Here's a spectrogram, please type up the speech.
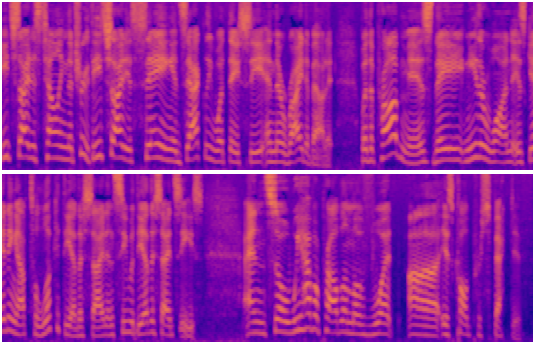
Each side is telling the truth. Each side is saying exactly what they see and they're right about it. But the problem is they neither one is getting up to look at the other side and see what the other side sees. And so we have a problem of what uh, is called perspective.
